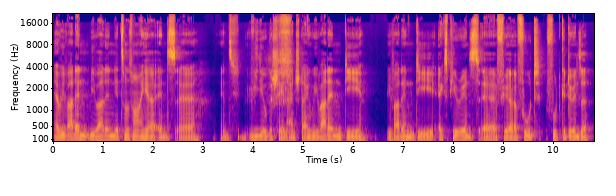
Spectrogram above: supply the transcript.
Ja, wie war denn, wie war denn, jetzt muss man mal hier ins, äh, ins Videogeschehen einsteigen. Wie war denn die, wie war denn die Experience äh, für Food, Food-Gedönse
